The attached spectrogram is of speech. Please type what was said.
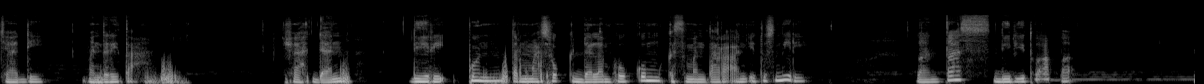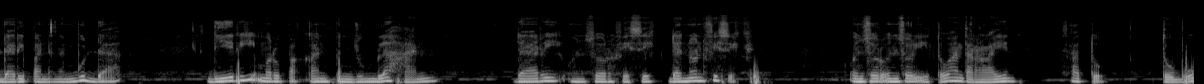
jadi menderita. Syahdan, diri pun termasuk ke dalam hukum kesementaraan itu sendiri. Lantas, diri itu apa? Dari pandangan Buddha, diri merupakan penjumlahan dari unsur fisik dan non-fisik. Unsur-unsur itu antara lain satu, tubuh,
